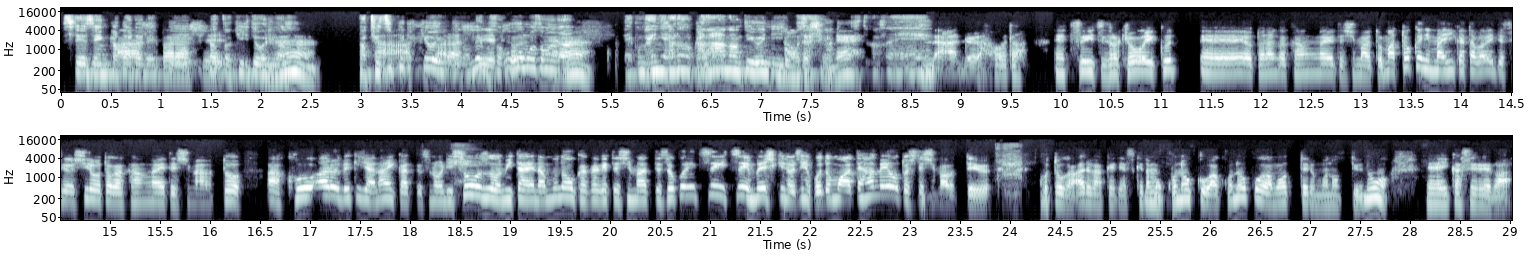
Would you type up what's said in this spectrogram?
生前語られていたと聞いております。まあ、手作り教育のね、大元が、えこの辺にあるのかな、なんていうふうに。そうですよね。なるほど。ね、ついついその教育えー、大人が考えてしまうと、まあ、特にまあ言い方悪いですけど、素人が考えてしまうと、あ、こうあるべきじゃないかって、その理想像みたいなものを掲げてしまって、そこについつい無意識のうちに子供を当てはめようとしてしまうっていうことがあるわけですけども、この子はこの子が持ってるものっていうのを、えー、活かせれば、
